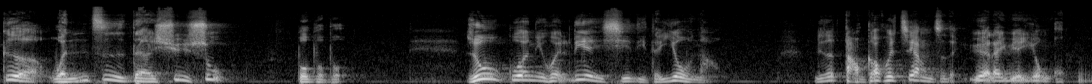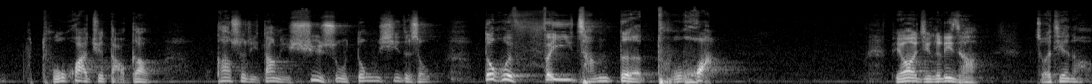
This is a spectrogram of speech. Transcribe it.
个文字的叙述。不不不！如果你会练习你的右脑，你的祷告会这样子的，越来越用图画去祷告。告诉你，当你叙述东西的时候，都会非常的图画。比方我举个例子哈，昨天哦，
